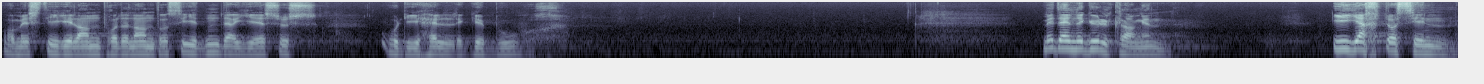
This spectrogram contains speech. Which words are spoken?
og vi stiger i land på den andre siden, der Jesus og de hellige bor. Med denne gullklangen i hjerte og sinn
